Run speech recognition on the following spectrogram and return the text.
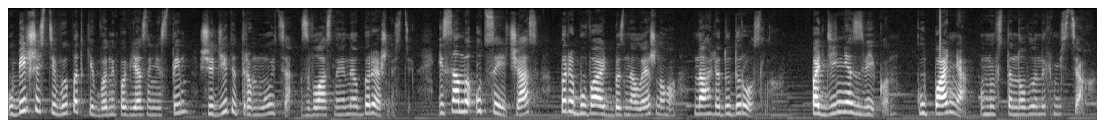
У більшості випадків вони пов'язані з тим, що діти травмуються з власної необережності, і саме у цей час перебувають без належного нагляду дорослих. Падіння з вікон, купання у невстановлених місцях,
